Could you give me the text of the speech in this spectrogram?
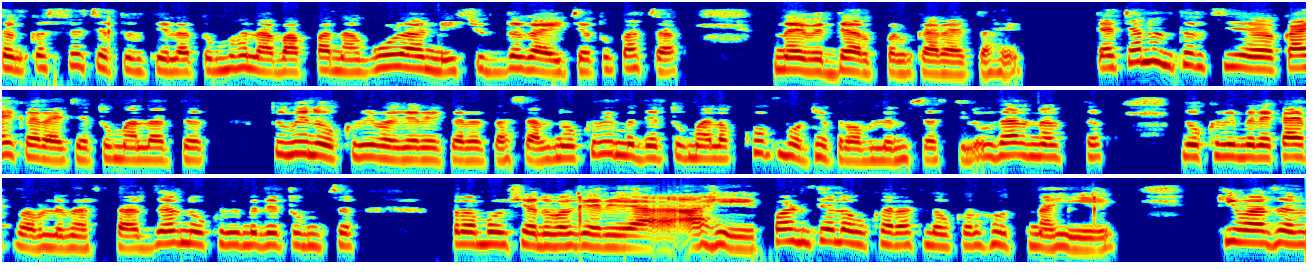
संकष्ट चतुर्थीला तुम्हाला बापांना गुळ आणि शुद्ध गाईच्या तुपाचा नैवेद्य अर्पण करायचा आहे. त्याच्यानंतर काय करायचं तुम्हाला तर तुम्ही नोकरी वगैरे करत असाल नोकरीमध्ये तुम्हाला खूप मोठे प्रॉब्लेम्स असतील. उदाहरणार्थ नोकरीमध्ये काय प्रॉब्लेम असतात? जर नोकरीमध्ये तुमचं प्रमोशन वगैरे आहे पण ते लवकरात लवकर होत नाहीये किंवा जर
